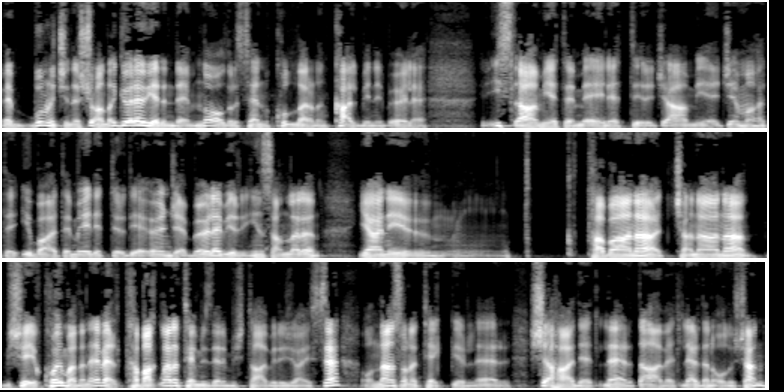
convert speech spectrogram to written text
Ve bunun için de şu anda görev yerindeyim. Ne olur sen kullarının kalbini böyle İslamiyet'e meylettir, camiye, cemaate, ibadete meylettir diye önce böyle bir insanların yani tabağına, çanağına bir şey koymadan evvel tabakları temizlermiş tabiri caizse. Ondan sonra tekbirler, şehadetler, davetlerden oluşan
